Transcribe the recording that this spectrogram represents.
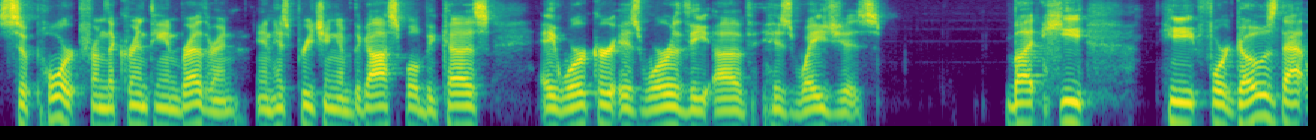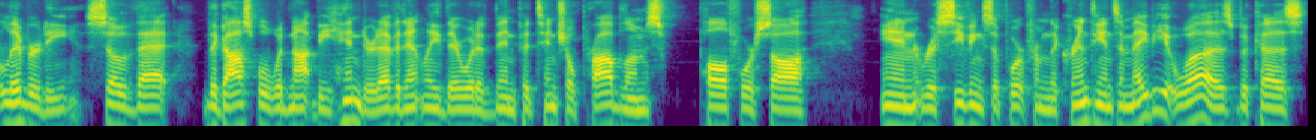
support from the Corinthian brethren in his preaching of the gospel because a worker is worthy of his wages. But he he foregoes that liberty so that the gospel would not be hindered. Evidently, there would have been potential problems Paul foresaw in receiving support from the Corinthians. And maybe it was because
